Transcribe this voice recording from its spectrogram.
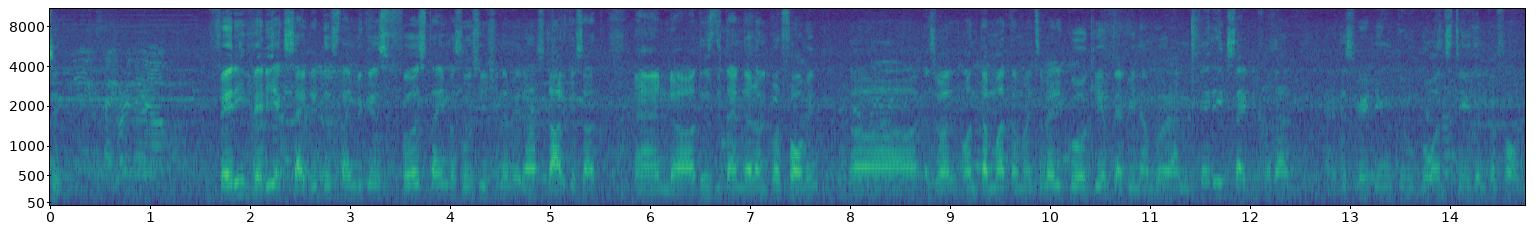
जी। very very excited this time because first time association है मेरा स्टार के साथ and this is the time that I am performing as well on Tamma Tamma it's a very quirky and peppy number i'm very excited for that and just waiting to go on stage and perform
